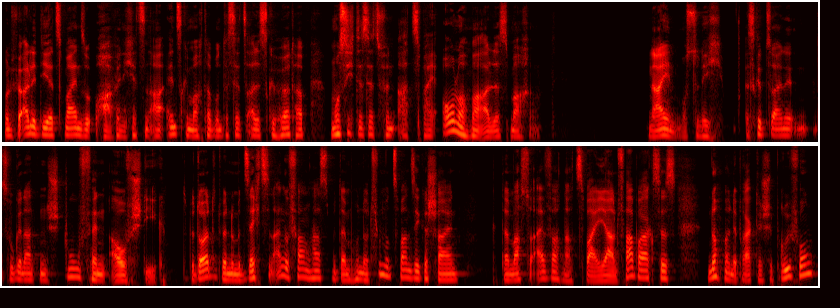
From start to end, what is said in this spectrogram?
Und für alle, die jetzt meinen, so, oh, wenn ich jetzt ein A1 gemacht habe und das jetzt alles gehört habe, muss ich das jetzt für ein A2 auch nochmal alles machen? Nein, musst du nicht. Es gibt so einen sogenannten Stufenaufstieg. Das bedeutet, wenn du mit 16 angefangen hast mit deinem 125er Schein, dann machst du einfach nach zwei Jahren Fahrpraxis nochmal eine praktische Prüfung.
